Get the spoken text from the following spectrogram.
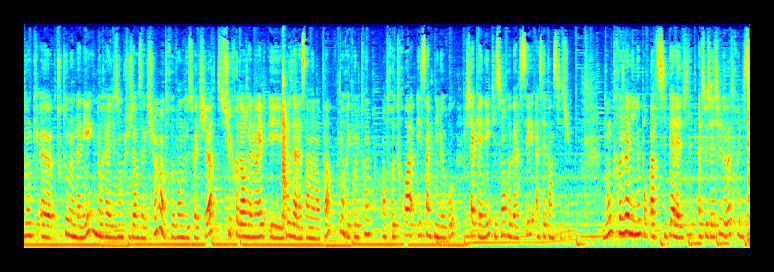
Donc euh, tout au long de l'année, nous réalisons plusieurs actions entre vente de sweatshirts, sucre d'orge à Noël et rose à la Saint-Valentin. Nous récoltons entre 3 et 5 000 euros chaque année qui sont reversés à cet institut. Donc rejoignez-nous pour participer à la vie associative de votre lycée.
